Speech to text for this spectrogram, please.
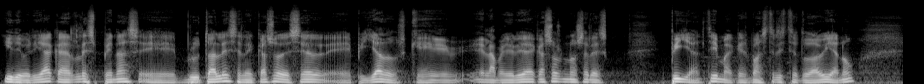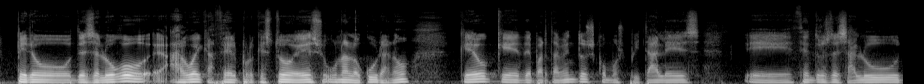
y debería caerles penas eh, brutales en el caso de ser pillados, que en la mayoría de casos no se les pilla encima, que es más triste todavía, ¿no? Pero desde luego algo hay que hacer porque esto es una locura, ¿no? Creo que departamentos como hospitales, centros de salud,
